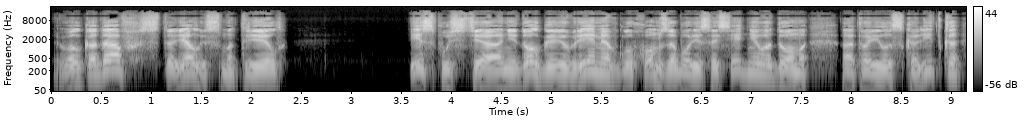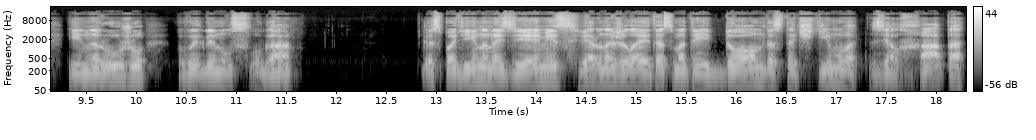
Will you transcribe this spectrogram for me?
Волкодав стоял и смотрел, и спустя недолгое время в глухом заборе соседнего дома отворилась калитка, и наружу выглянул слуга. Господин иноземец верно желает осмотреть дом досточтимого Зелхата,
